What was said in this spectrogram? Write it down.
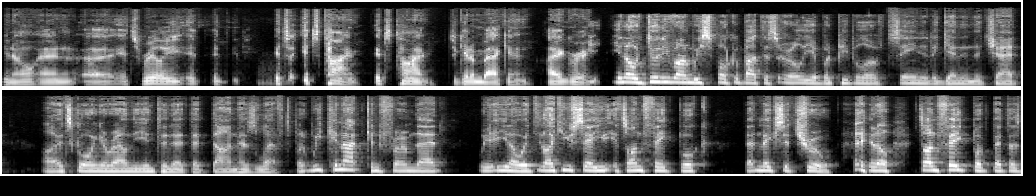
you know, and uh, it's really, it, it, it's, it's time. It's time to get them back in. I agree. You know, Duty Ron, we spoke about this earlier, but people are saying it again in the chat. Uh, it's going around the internet that Don has left, but we cannot confirm that. We, you know, it, like you say, it's on fake book. That makes it true. you know, it's on fake book that does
